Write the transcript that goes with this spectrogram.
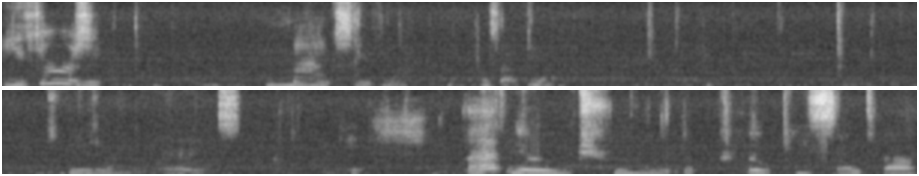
Ether is it Max Ether? What's that do? I have to go to the Poke Center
